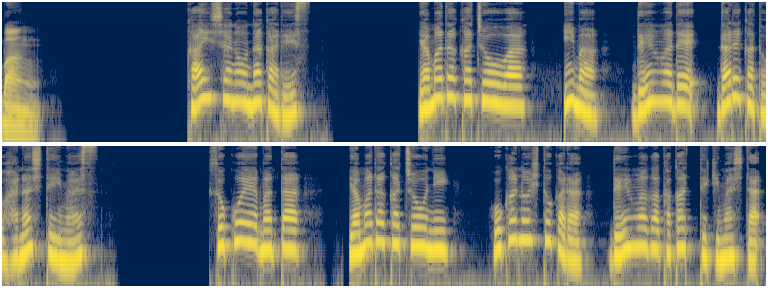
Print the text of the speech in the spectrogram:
番会社の中です。山田課長は今電話で誰かと話しています。そこへまた山田課長に他の人から電話がかかってきました。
